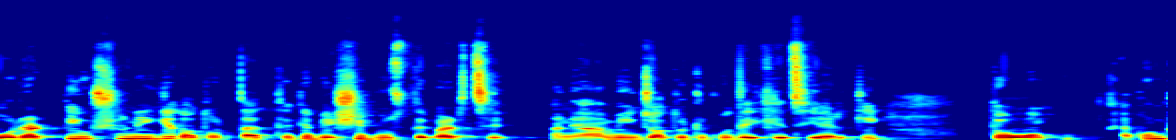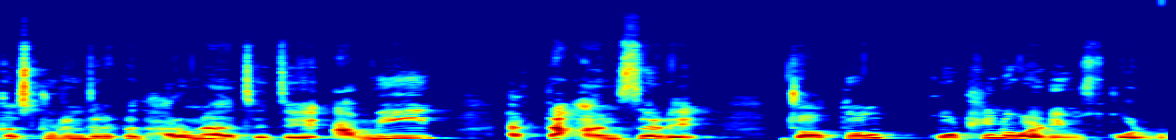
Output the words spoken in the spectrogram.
ওরা টিউশনে গিয়ে তত তার থেকে বেশি বুঝতে পারছে। মানে আমি যতটুকু দেখেছি আর কি। তো এখনকার স্টুডেন্টদের একটা ধারণা আছে যে আমি একটা আনসারে যত কঠিন ওয়ার্ড ইউজ করব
